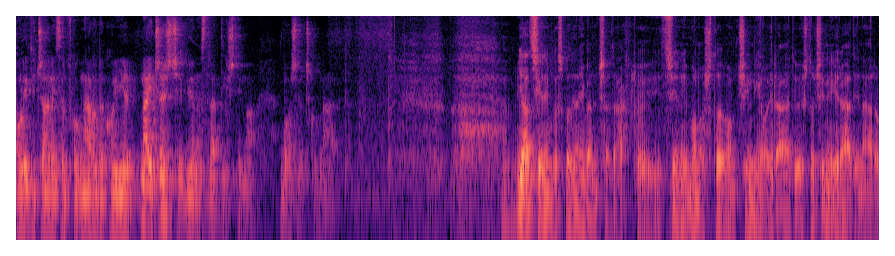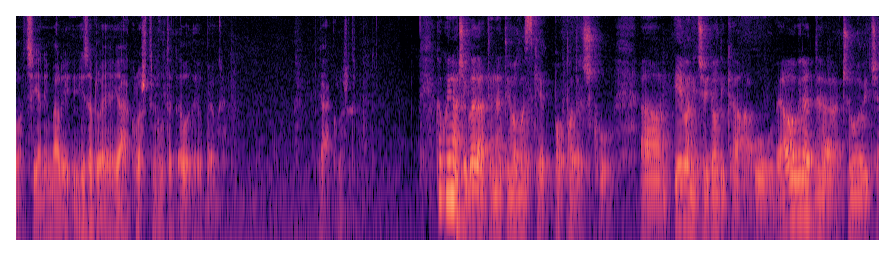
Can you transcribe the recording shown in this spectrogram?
političara i srpskog naroda koji je najčešće bio na stratištima bošnjačkog. Ja cijenim gospodina Ivanića, dakle, i cijenim ono što je on činio i radio i što čini i radi, naravno, cijenim, ali izabro je jako loš trenutak da ode u Beograd. Jako loš trenutak. Kako inače gledate na te odlaske po podršku uh, Ivanića i Dodika u Beograd, Čovića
